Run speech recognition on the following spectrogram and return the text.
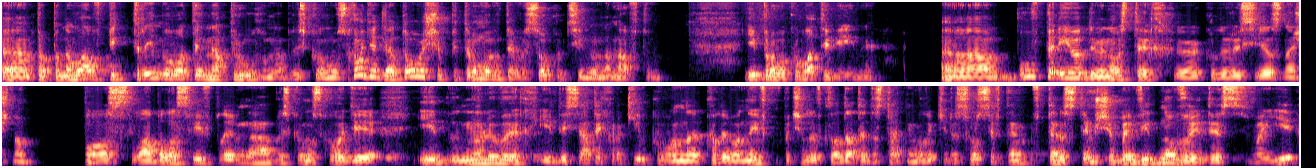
е, пропонував підтримувати напругу на близькому сході для того, щоб підтримувати високу ціну на нафту і провокувати війни. Е, був період 90-х, е, коли Росія значно послабила свій вплив на близькому сході, і нульових і десятих років, коли вони почали вкладати достатньо великі ресурси в те, в те з тим, щоб відновити свої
